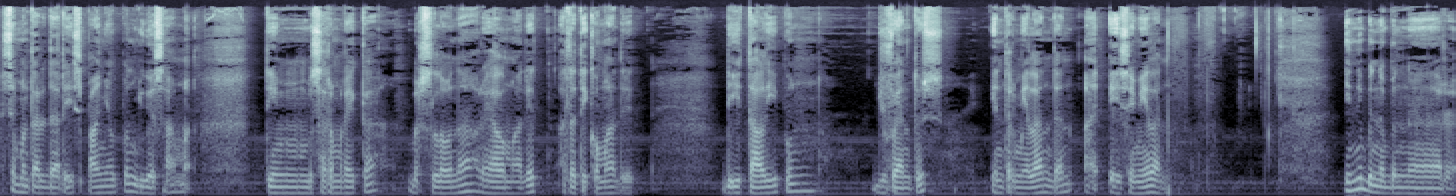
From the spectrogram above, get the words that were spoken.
Sementara dari Spanyol pun juga sama. Tim besar mereka Barcelona, Real Madrid, Atletico Madrid. Di Italia pun Juventus, Inter Milan dan AC Milan. Ini benar-benar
